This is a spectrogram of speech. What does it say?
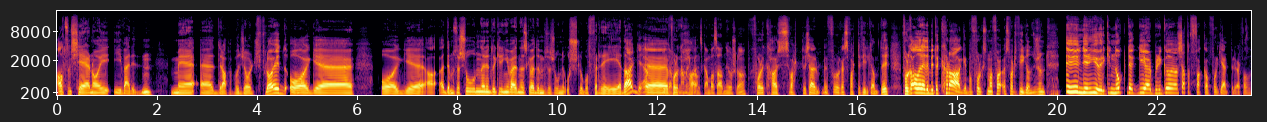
alt som skjer nå i, i verden med eh, drapet på George Floyd og eh, og eh, demonstrasjoner rundt omkring i verden. Det skal være demonstrasjon i Oslo på fredag. Eh, folk, har, i Oslo. folk, har svarte skjerm, folk har svarte firkanter. Folk har allerede begynt å klage på folk som har svarte firkanter. Sånn «Øh, 'Dere gjør ikke nok, det hjelper ikke.' Shut the fuck up. Folk hjelper i hvert fall.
